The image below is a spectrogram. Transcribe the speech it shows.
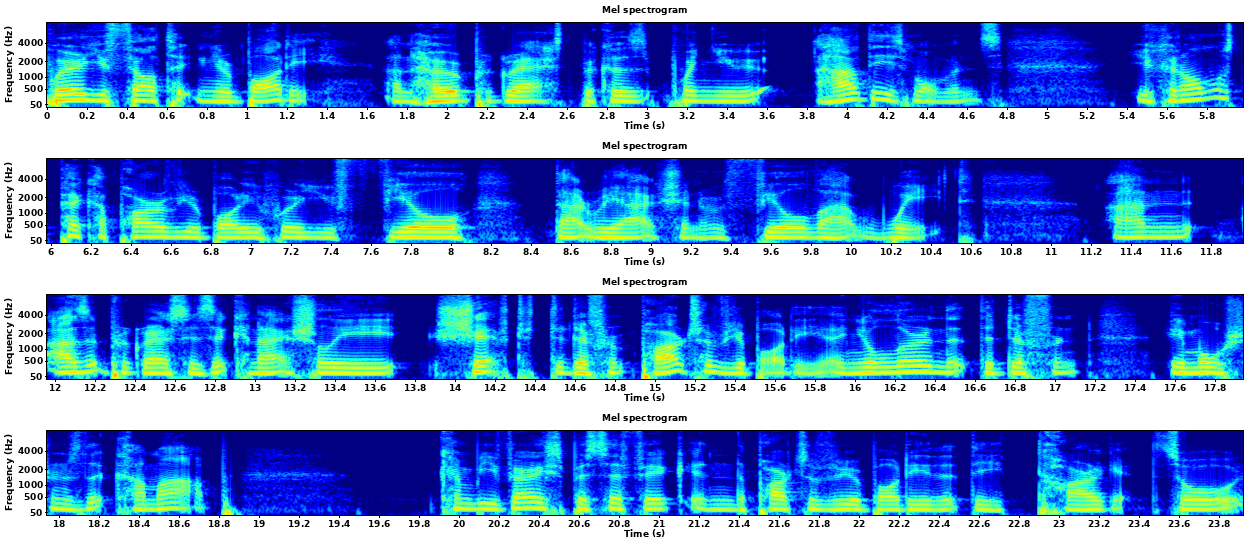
where you felt it in your body, and how it progressed. Because when you have these moments, you can almost pick a part of your body where you feel that reaction and feel that weight. And as it progresses, it can actually shift to different parts of your body, and you'll learn that the different emotions that come up can be very specific in the parts of your body that they target. So,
